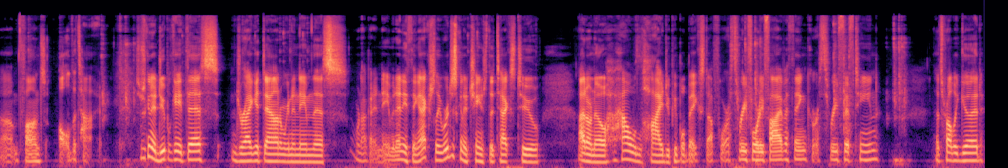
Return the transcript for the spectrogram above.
um, fonts all the time. So I'm just going to duplicate this, drag it down, and we're going to name this. We're not going to name it anything. Actually, we're just going to change the text to, I don't know, how high do people bake stuff for? 345, I think, or 315. That's probably good.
